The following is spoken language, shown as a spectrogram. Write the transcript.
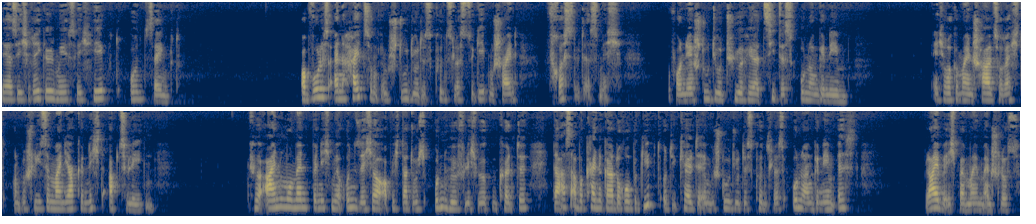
der sich regelmäßig hebt und senkt. Obwohl es eine Heizung im Studio des Künstlers zu geben scheint, fröstelt es mich. Von der Studiotür her zieht es unangenehm. Ich rücke meinen Schal zurecht und beschließe, meine Jacke nicht abzulegen. Für einen Moment bin ich mir unsicher, ob ich dadurch unhöflich wirken könnte, da es aber keine Garderobe gibt und die Kälte im Studio des Künstlers unangenehm ist, bleibe ich bei meinem Entschluss.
